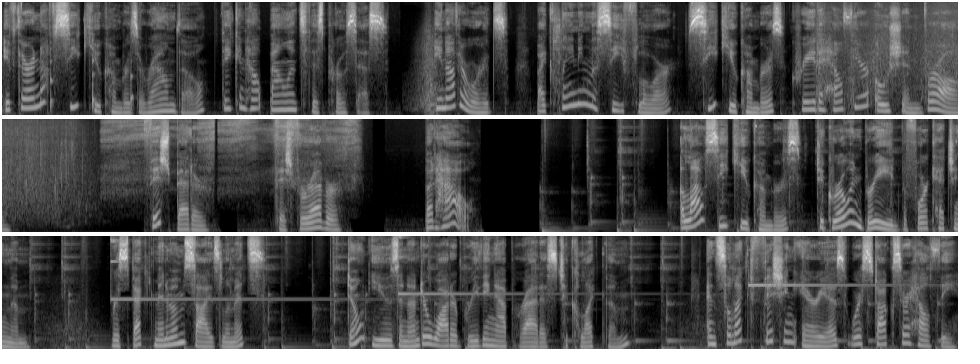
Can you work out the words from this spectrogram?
If there are enough sea cucumbers around, though, they can help balance this process. In other words, by cleaning the sea floor, sea cucumbers create a healthier ocean for all. Fish better, fish forever. But how? Allow sea cucumbers to grow and breed before catching them. Respect minimum size limits don't use an underwater breathing apparatus to collect them, and select fishing areas where stocks are healthy.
